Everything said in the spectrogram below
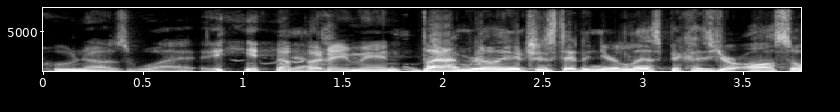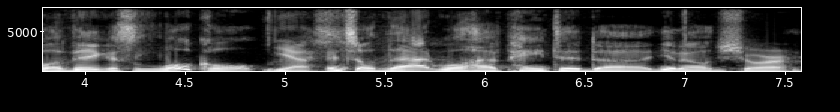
who knows what. You know what I mean? But I'm really interested in your list because you're also a Vegas local. Yes. And so that will have painted, uh, you know, Sure.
